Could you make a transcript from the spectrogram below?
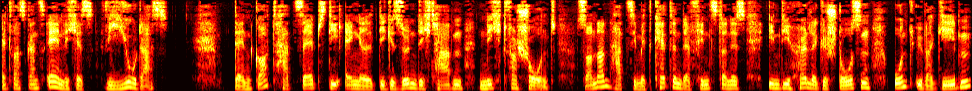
etwas ganz Ähnliches wie Judas. Denn Gott hat selbst die Engel, die gesündigt haben, nicht verschont, sondern hat sie mit Ketten der Finsternis in die Hölle gestoßen und übergeben,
